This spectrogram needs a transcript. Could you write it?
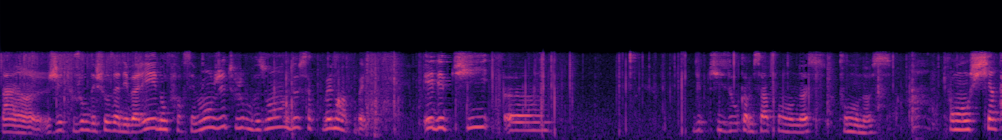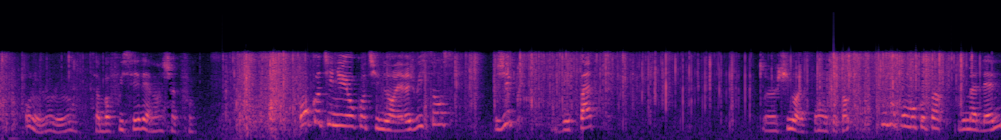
ben, j'ai toujours des choses à déballer. Donc forcément, j'ai toujours besoin de sacs poubelles dans la poubelle. Et des petits... Euh, des petits os comme ça pour mon os. Pour mon os. Pour mon chien. Oh là là là là. Ça bafouille sévère hein, à chaque fois. On continue, on continue dans les réjouissances. J'ai pris des pâtes euh, chinoises pour mon copain. Toujours pour mon copain des madeleines.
